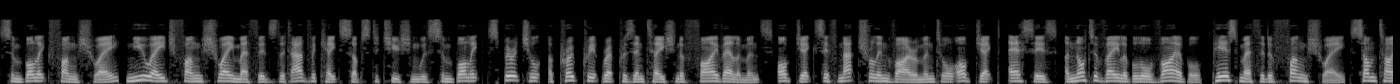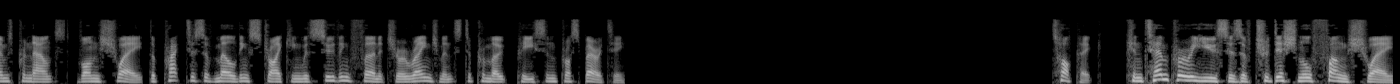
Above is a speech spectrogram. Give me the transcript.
symbolic feng shui, New Age feng shui methods that advocate substitution with symbolic spiritual, appropriate representation of five elements objects if natural environment or object, S is, are not available or viable, Pierce method of feng shui sometimes pronounced, von shui the practice of melding striking with soothing furniture arrangements to promote peace and prosperity. Topic: Contemporary uses of traditional feng shui.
